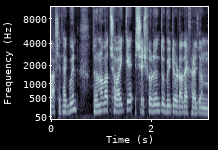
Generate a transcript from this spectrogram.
পাশে থাকবেন। ধন্যবাদ সবাইকে। শেষ পর্যন্ত ভিডিওটা দেখার জন্য।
